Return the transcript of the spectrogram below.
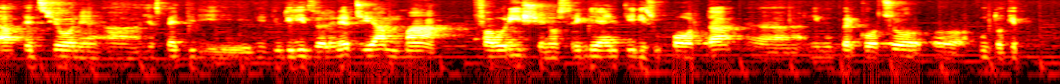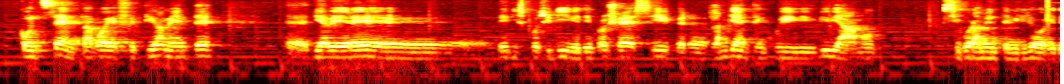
attenzione agli aspetti di, di, di utilizzo dell'energia, ma favorisce i nostri clienti, li supporta eh, in un percorso eh, appunto che consenta poi effettivamente eh, di avere eh, dei dispositivi e dei processi per l'ambiente in cui viviamo sicuramente migliori.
